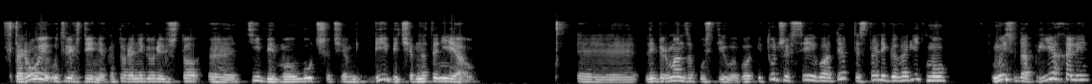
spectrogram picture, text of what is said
Второе утверждение, которое они говорили, что э, Тиби, мол, лучше, чем Биби, чем Натаньяу, э, Либерман запустил его. И тут же все его адепты стали говорить, мол, мы сюда приехали,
